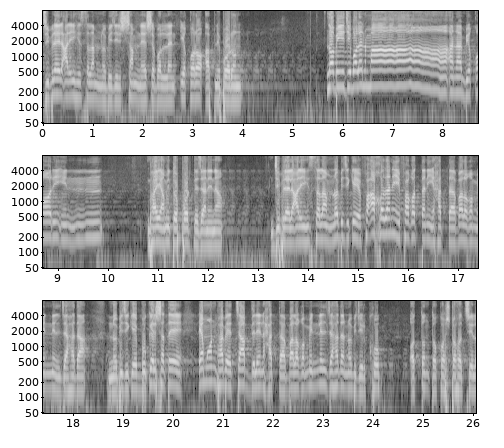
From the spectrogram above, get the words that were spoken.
জিব্রাইল আলী ইসলাম নবীজির সামনে এসে বললেন এ করো আপনি পড়ুন। নবীজি বলেন, মা আনা বিকরিন। ভাই, আমি তো পড়তে জানি না। জিব্রাইল আলী ইসালাম নবীজিকে, ফাখদানি ফাগত্তানি হাত্তা বালগ মিন্নিল জাহাদা। নবীজিকে বুকের সাথে এমনভাবে চাপ দিলেন, হাত্তা বালগ মিন্নিল জাহাদা। নবীজির খুব অত্যন্ত কষ্ট হচ্ছিল।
